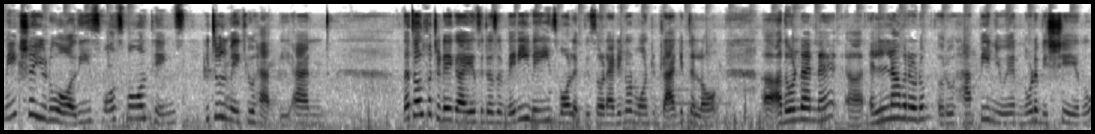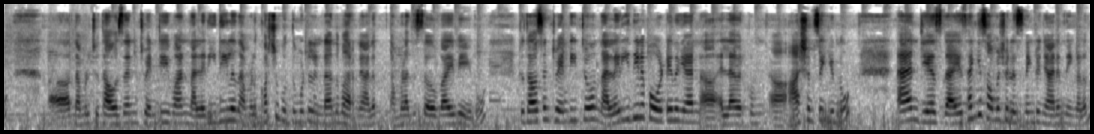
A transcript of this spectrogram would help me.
make sure you do all these small small things it will make you happy and that's all for today guys it was a very very small episode I did not to drag it a long അതുകൊണ്ട് തന്നെ എല്ലാവരോടും ഒരു ഹാപ്പി ന്യൂ ഇയർ ഇയറിനോട് വിഷ് ചെയ്യുന്നു. നമ്മൾ ടു തൗസൻഡ് ട്വന്റി വൺ നല്ല രീതിയിൽ നമ്മൾ കുറച്ച് ബുദ്ധിമുട്ടിലുണ്ടെന്ന് പറഞ്ഞാലും നമ്മളത് സർവൈവ് ചെയ്തു. ടു തൗസൻഡ് ട്വന്റി ടു നല്ല രീതിയിൽ പോകട്ടെ എന്ന് ഞാൻ എല്ലാവർക്കും ആശംസിക്കുന്നു. And yes guys thank you so much for listening to ഞാനും നിങ്ങളും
